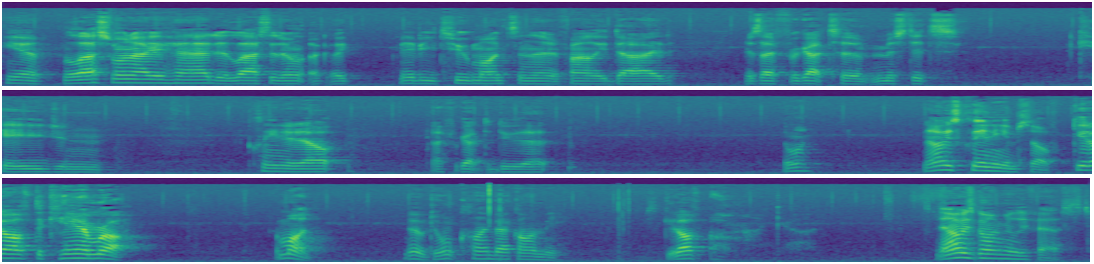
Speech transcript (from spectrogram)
yeah, the last one I had, it lasted uh, like maybe two months and then it finally died. Is I forgot to mist its cage and clean it out. I forgot to do that. Come on. Now he's cleaning himself. Get off the camera. Come on. No, don't climb back on me. Just get off. Oh my god. Now he's going really fast.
